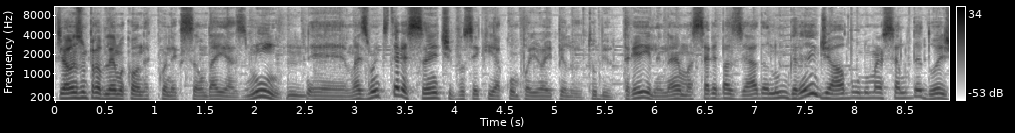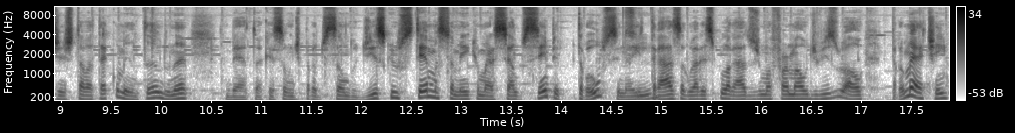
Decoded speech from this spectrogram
Tivemos um problema com a conexão da Yasmin, Hum. é, mas muito interessante, você que acompanhou aí pelo YouTube o trailer, né? Uma série baseada num grande álbum do Marcelo D2. A gente estava até comentando, né, Beto, a questão de produção do disco e os temas também que o Marcelo sempre trouxe, né? E Sim. traz agora explorados de uma forma audiovisual. Promete, hein?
